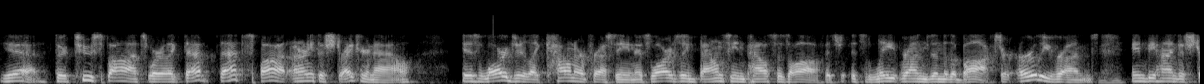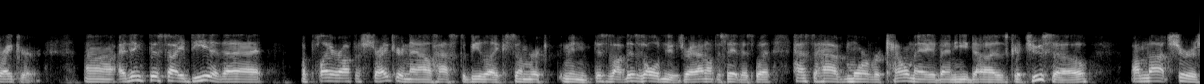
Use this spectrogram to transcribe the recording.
Yeah, there are two spots where like that, that spot underneath the striker now is largely like counter pressing. It's largely bouncing passes off. It's it's late runs into the box or early runs mm-hmm. in behind a striker. Uh, I think this idea that a player off a striker now has to be like some. I mean, this is this is old news, right? I don't have to say this, but has to have more Riquelme than he does Gattuso. I'm not sure is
